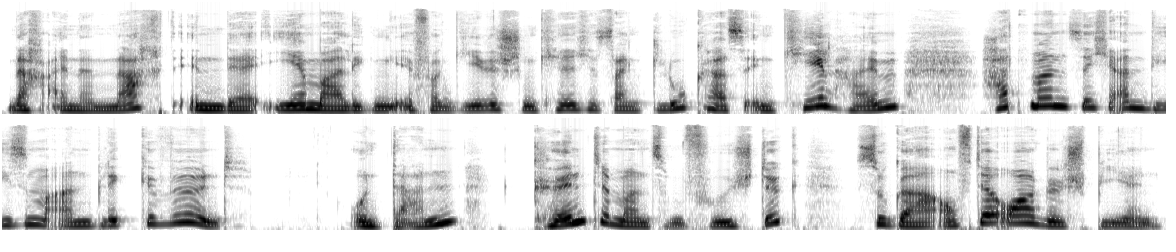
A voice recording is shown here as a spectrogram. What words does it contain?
Nach einer Nacht in der ehemaligen evangelischen Kirche St. Lukas in Kelheim hat man sich an diesem Anblick gewöhnt. Und dann könnte man zum Frühstück sogar auf der Orgel spielen,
